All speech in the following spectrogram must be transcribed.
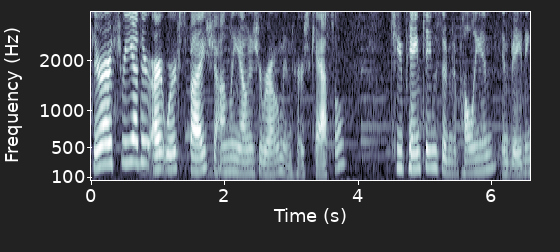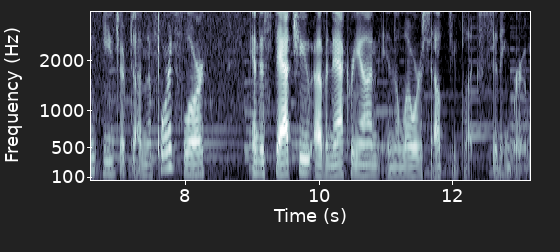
There are three other artworks by Jean-Léon Gérôme in Hearst Castle, two paintings of Napoleon invading Egypt on the fourth floor, and a statue of Anacreon in the lower south duplex sitting room.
